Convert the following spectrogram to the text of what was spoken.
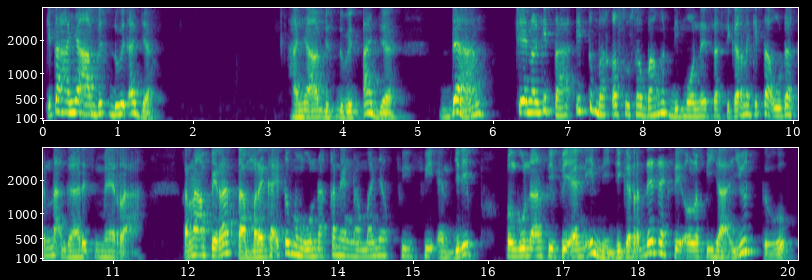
kita hanya habis duit aja. Hanya habis duit aja dan channel kita itu bakal susah banget dimonetisasi karena kita udah kena garis merah. Karena hampir rata mereka itu menggunakan yang namanya VPN. Jadi penggunaan VPN ini jika terdeteksi oleh pihak YouTube,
